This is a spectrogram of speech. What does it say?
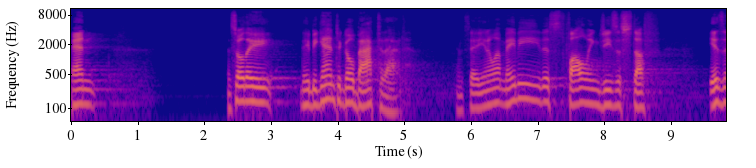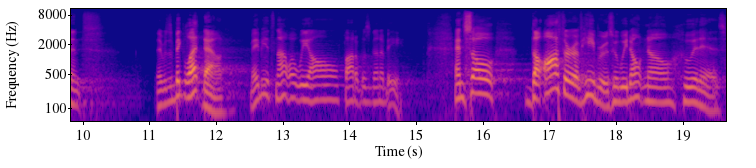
And, and so they, they began to go back to that and say, you know what, maybe this following Jesus stuff isn't, there was a big letdown. Maybe it's not what we all thought it was going to be. And so the author of Hebrews, who we don't know who it is,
